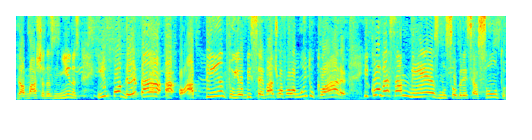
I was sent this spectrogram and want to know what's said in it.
da Marcha das Meninas, e poder estar a- atento e observar de uma forma muito clara e conversar mesmo sobre esse assunto,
